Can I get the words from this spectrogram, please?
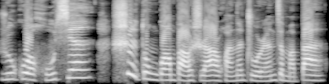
如果狐仙是动光宝石耳环的主人，怎么办？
